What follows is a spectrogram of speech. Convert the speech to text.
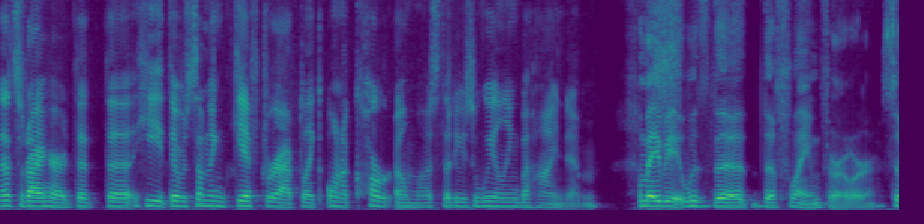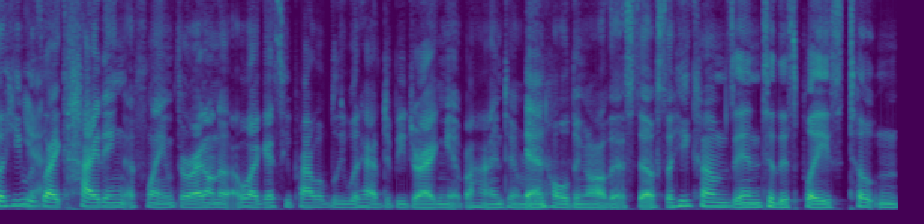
that's what I heard. That the he there was something gift wrapped like on a cart almost that he was wheeling behind him. Maybe it was the the flamethrower. So he was Yeah. like hiding a flamethrower. I don't know. Well, I guess he probably would have to be dragging it behind him and holding all that stuff. So he comes into this place toting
